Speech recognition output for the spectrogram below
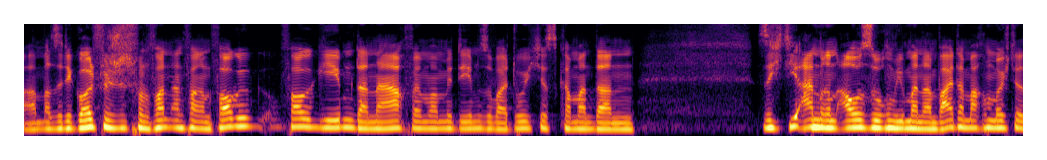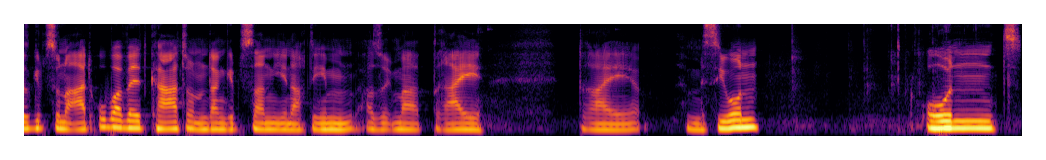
Ähm, also der Goldfisch ist von Anfang an vorge vorgegeben. Danach, wenn man mit dem soweit durch ist, kann man dann sich die anderen aussuchen, wie man dann weitermachen möchte. Es gibt so eine Art Oberweltkarte und dann gibt es dann je nachdem, also immer drei, drei Missionen. Und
